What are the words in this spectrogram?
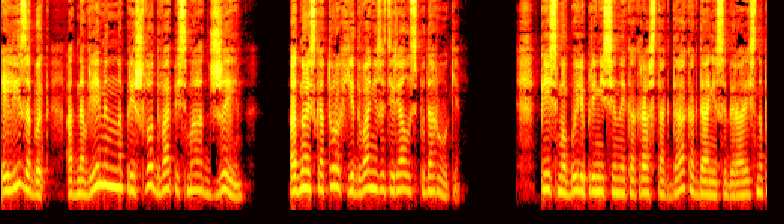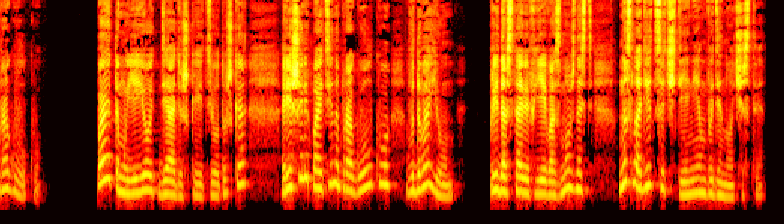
Элизабет одновременно пришло два письма от Джейн, одно из которых едва не затерялось по дороге. Письма были принесены как раз тогда, когда они собирались на прогулку. Поэтому ее дядюшка и тетушка решили пойти на прогулку вдвоем, предоставив ей возможность насладиться чтением в одиночестве.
